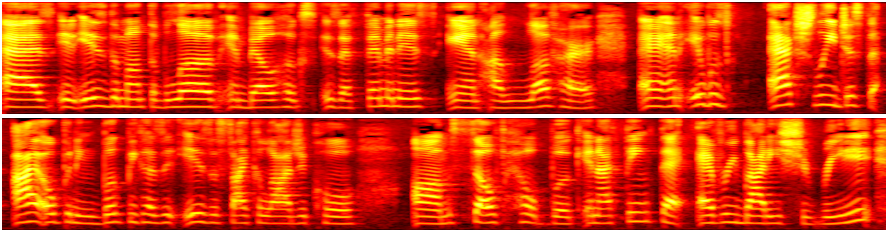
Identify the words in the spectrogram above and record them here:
as it is the month of love and Bell Hooks is a feminist and I love her. And it was actually just the eye-opening book because it is a psychological um, self help book, and I think that everybody should read it.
